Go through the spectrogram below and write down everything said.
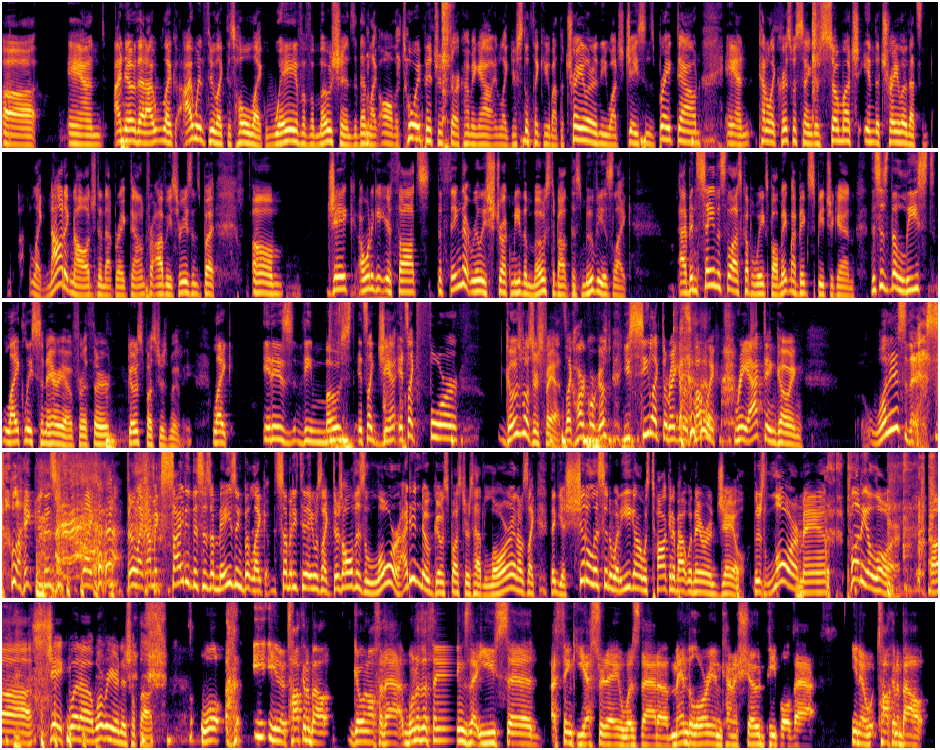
Uh, and I know that I like I went through like this whole like wave of emotions, and then like all the toy pictures start coming out, and like you're still thinking about the trailer, and then you watch Jason's breakdown, and kind of like Chris was saying, there's so much in the trailer that's like not acknowledged in that breakdown for obvious reasons, but um. Jake, I want to get your thoughts. The thing that really struck me the most about this movie is like I've been saying this the last couple weeks, but I'll make my big speech again. This is the least likely scenario for a third Ghostbusters movie. Like it is the most. It's like jam. It's like for Ghostbusters fans, like hardcore Ghost. You see like the regular public reacting, going, "What is this?" like this. Like they're like, "I'm excited. This is amazing." But like somebody today was like, "There's all this lore. I didn't know Ghostbusters had lore." And I was like, "Then you should have listened to what Egon was talking about when they were in jail. There's lore, man. Plenty of lore." Uh, Jake, what uh, what were your initial thoughts? Well, you know, talking about going off of that, one of the things that you said, I think yesterday, was that uh, Mandalorian kind of showed people that, you know, talking about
